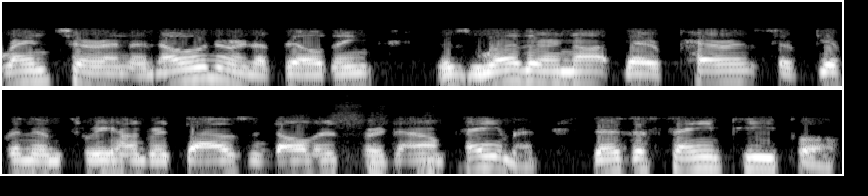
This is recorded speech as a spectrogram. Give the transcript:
renter and an owner in a building is whether or not their parents have given them $300,000 for down payment. They're the same people.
